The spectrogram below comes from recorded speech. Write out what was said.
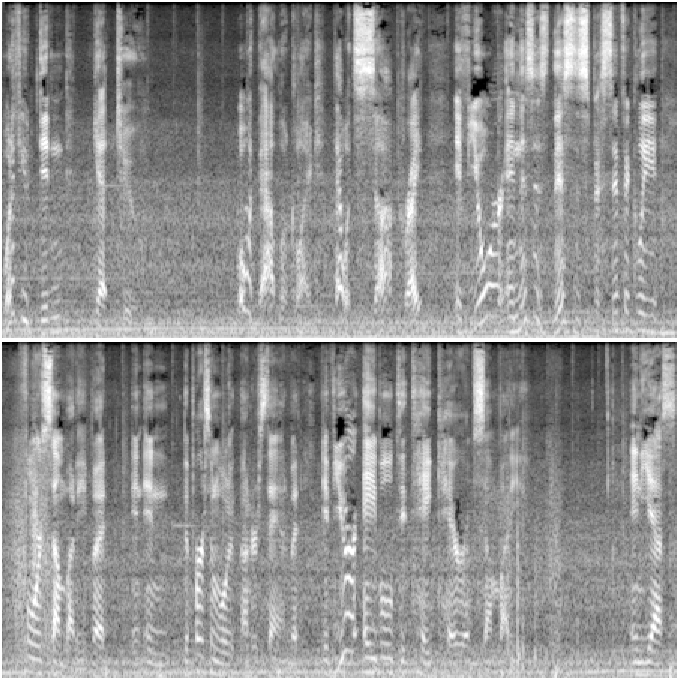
What if you didn't get to? What would that look like? That would suck, right? If you're and this is this is specifically for somebody, but in, in the person will understand. But if you're able to take care of somebody, and yes,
